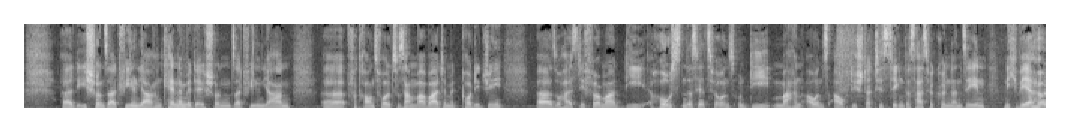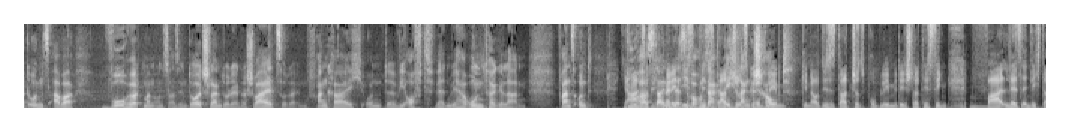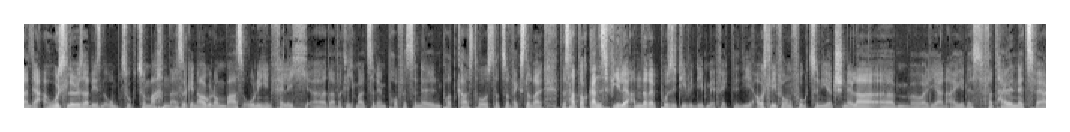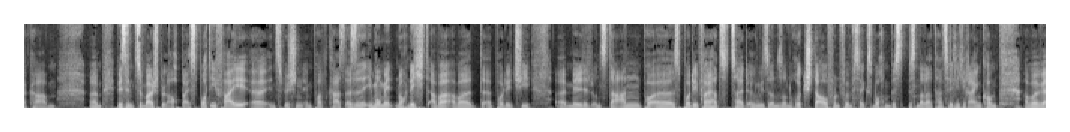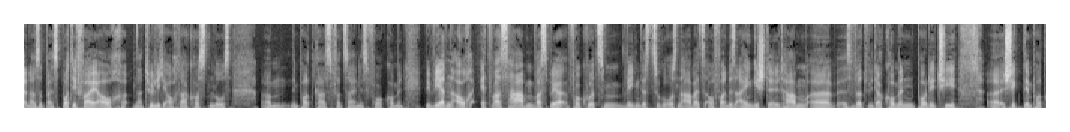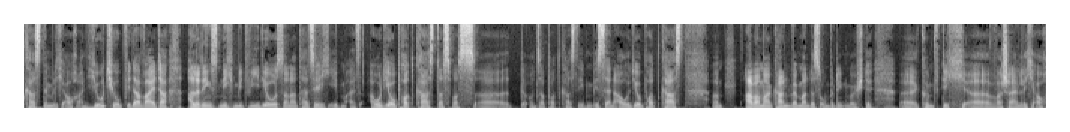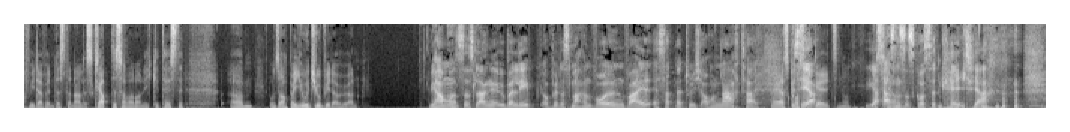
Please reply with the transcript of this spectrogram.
äh, die ich schon seit vielen Jahren kenne, mit der ich schon seit vielen Jahren äh, vertrauensvoll zusammenarbeite, mit Podigy, äh, so heißt die Firma. Die hosten das jetzt für uns und die machen uns auch die Statistiken. Das heißt, wir können dann sehen, nicht wer hört uns, aber wo hört man uns? Also in Deutschland oder in der Schweiz oder in Frankreich und äh, wie oft werden wir heruntergeladen? Franz, und ja, du also hast da in den letzten Wochen da echt lang geschraubt. Genau, dieses Datenschutzproblem mit den Statistiken war letztendlich dann der Auslöser, diesen Umzug zu machen. Also genau genommen war es ohnehin fällig, äh, da wirklich mal zu dem professionellen Podcast-Hoster zu wechseln, weil das hat doch ganz viele andere positive Nebeneffekte. Die Auslieferung funktioniert schneller, ähm, weil die ein eigenes Verteilnetzwerk haben. Ähm, wir sind zum Beispiel auch bei Spotify äh, inzwischen im Podcast, also im Moment noch nicht, aber, aber Podigy äh, meldet uns da an. Po äh, Spotify hat zurzeit irgendwie so, so einen Rückstand Stau von fünf, sechs Wochen, bis, bis man da tatsächlich reinkommt. Aber wir werden also bei Spotify auch natürlich auch da kostenlos ähm, im Podcast-Verzeichnis vorkommen. Wir werden auch etwas haben, was wir vor kurzem wegen des zu großen Arbeitsaufwandes eingestellt haben. Äh, es wird wieder kommen. Podigy äh, schickt den Podcast nämlich auch an YouTube wieder weiter. Allerdings nicht mit Videos, sondern tatsächlich eben als Audio-Podcast. Das, was äh, unser Podcast eben ist, ein Audio-Podcast. Ähm, aber man kann, wenn man das unbedingt möchte, äh, künftig äh, wahrscheinlich wahrscheinlich auch wieder, wenn das dann alles klappt, das haben wir noch nicht getestet, ähm, uns auch bei YouTube wieder hören. Wir haben uns das lange überlegt, ob wir das machen wollen, weil es hat natürlich auch einen Nachteil. Naja, es kostet Bisher, Geld. Ne? Ja, Bisher. erstens, es kostet Geld, ja.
